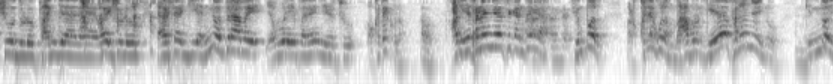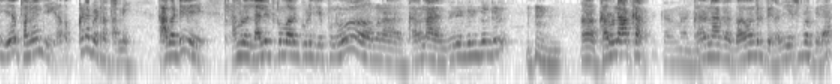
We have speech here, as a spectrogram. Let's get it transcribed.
శూద్రుడు పంజాలే వైశ్యుడు వ్యవసాయంకి అన్ని వద్దురా భయ్ ఎవడు ఏ పని చేయొచ్చు? ఒకటే కులం. అది ఏ పని చేయొచ్చు అంతేగా? అంతే. సింపుల్. ఒక్కటే కులం. బాబు ఏ పని చేయి నువ్వు? కింద ఏ పని చేయి? అది ఒక్కటే బెటర్ తమ్మి. కాబట్టి తమ్ముడు లలిత్ కుమార్ కూడా చెప్పు నువ్వు. మన కరుణాకర్ పేరు ఏంటి కరుణాకర్. కరుణాకర్. కరుణాకర్ భగవంతుడి పేరు. అది యేసుప్రభు పేరా?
